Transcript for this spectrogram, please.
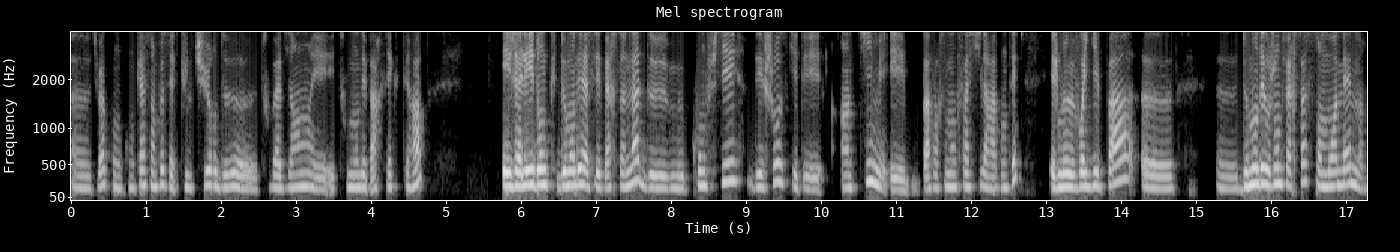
euh, tu vois, qu'on casse un peu cette culture de euh, tout va bien et, tout le monde est parfait, etc. Et j'allais donc demander à ces personnes-là de me confier des choses qui étaient intimes et, pas forcément faciles à raconter. Et je ne me voyais pas euh, demander aux gens de faire ça sans moi-même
